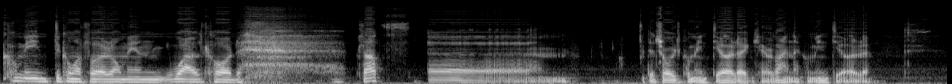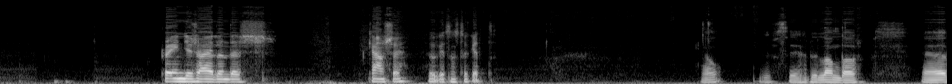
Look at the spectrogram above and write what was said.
kommer inte komma före dem i en wildcard-plats. Uh, Detroit kommer inte göra det. Carolina kommer inte göra det. Rangers Islanders kanske, hugget som stucket. Ja, vi får se hur det landar. Eh,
